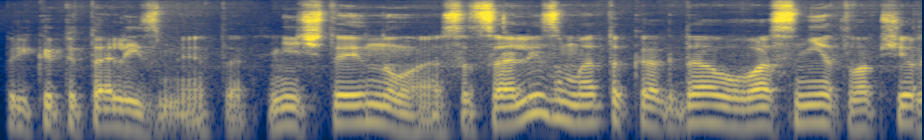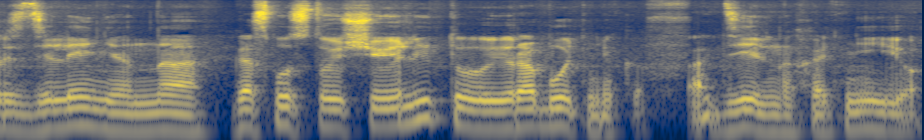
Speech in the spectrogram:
при капитализме. Это нечто иное. Социализм – это когда у вас нет вообще разделения на господствующую элиту и работников, отдельных от нее.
